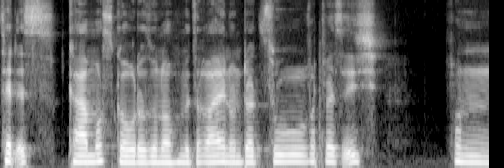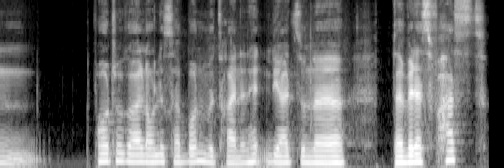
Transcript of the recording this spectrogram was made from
ZSK Moskau oder so noch mit rein und dazu, was weiß ich, von Portugal noch Lissabon mit rein. Dann hätten die halt so eine, dann wäre das fast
